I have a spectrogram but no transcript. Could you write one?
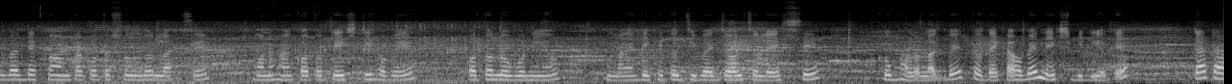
এবার দেখো আমটা কত সুন্দর লাগছে। মনে হয় কত টেস্টি হবে, কত লোভনীয়। মানে দেখে তো জিবার জল চলে এসছে। খুব ভালো লাগবে। তো দেখা হবে নেক্সট ভিডিওতে টাটা!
